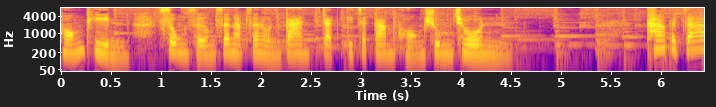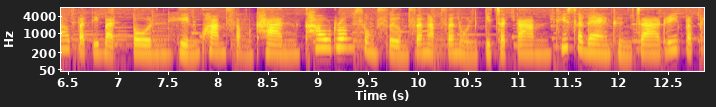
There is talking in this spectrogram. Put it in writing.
ท้องถิ่น ส่งเสริมสนับสนุนการจัดกิจกรรมของชุมชน ข้าพเจ้าปฏิบัติตนเห็นความสำคัญเข้าร่วมส่งเสริมสนับสนุนกิจกรรมที่แสดงถึงจารีตประเพ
